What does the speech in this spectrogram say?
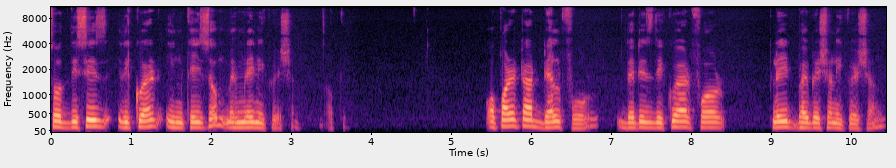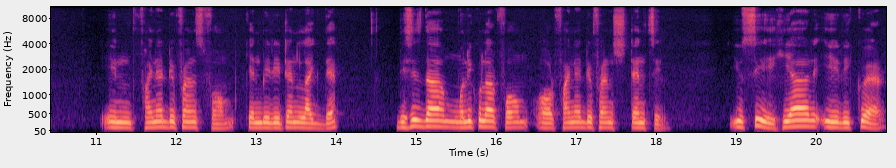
So this is required in case of membrane equation. Okay. Operator del 4 that is required for plate vibration equation in finite difference form can be written like that. This is the molecular form or finite difference stencil you see here you require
